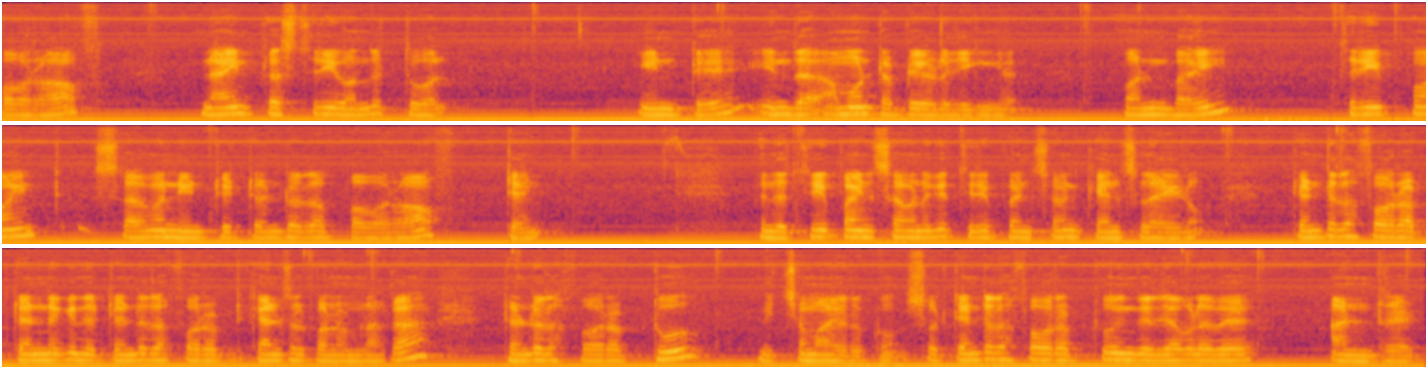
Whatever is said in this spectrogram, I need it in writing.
power of nine plus three வந்து டுவெல் இன்ட்டு இந்த அமௌண்ட் அப்படியே எழுதிக்கிங்க. One by three point seven into ten to the power of ten இந்த த்ரீ பாயிண்ட் செவனுக்கு த்ரீ பாயிண்ட் செவன் கேன்சல் ஆகிடும் ten to the power of டென்னுக்கு இந்த ten to the power of cancel பண்ணோம்னாக்கா ten to the power of two மிச்சமாக இருக்கும் so ten to the power of டூங்கிறது எவ்வளவு? ஹண்ட்ரட்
